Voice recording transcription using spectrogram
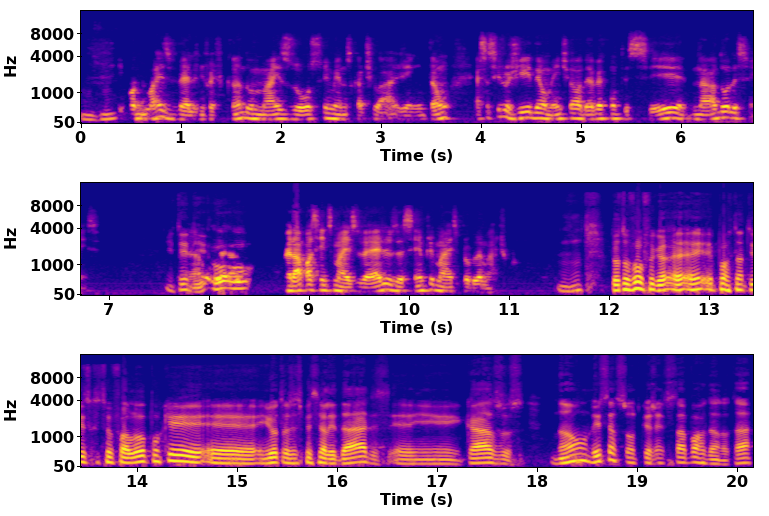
Uhum. E quanto mais velho a gente vai ficando, mais osso e menos cartilagem. Então, essa cirurgia, idealmente, ela deve acontecer na adolescência. Entendi. É, operar, operar pacientes mais velhos é sempre mais problemático. Uhum. Doutor Wolfgang, é, é, importante isso que o senhor falou, porque é, em outras especialidades, é, em casos, não nesse assunto que a gente está abordando, tá?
